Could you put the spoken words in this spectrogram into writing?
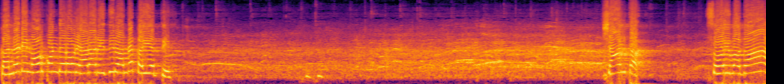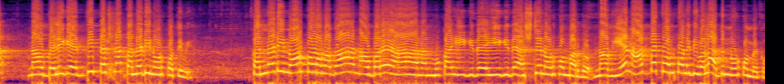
ಕನ್ನಡಿ ನೋಡ್ಕೊಂಡಿರೋರು ಯಾರು ಇದ್ದೀರಾ ಅಂದ್ರೆ ಕೈ ಎತ್ತಿ. ಶಾಂತ ಸೊ ಇವಾಗ ನಾವು ಬೆಳಿಗ್ಗೆ ಎದ್ದಿದ ತಕ್ಷಣ ಕನ್ನಡಿ ನೋಡ್ಕೋತೀವಿ. ಕನ್ನಡಿ ನೋಡ್ಕೊಳ್ಳೋವಾಗ ನಾವು ಬರೇ, ಆ ನನ್ನ ಮುಖ ಹೀಗಿದೆ ಹೀಗಿದೆ, ಅಷ್ಟೇ ನೋಡ್ಕೊಬಾರ್ದು. ನಾವು ಏನ್ ಆಗ್ಬೇಕು ಅನ್ಕೊಂಡಿದೀವಲ್ಲ ಅದನ್ನ ನೋಡ್ಕೊಬೇಕು.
